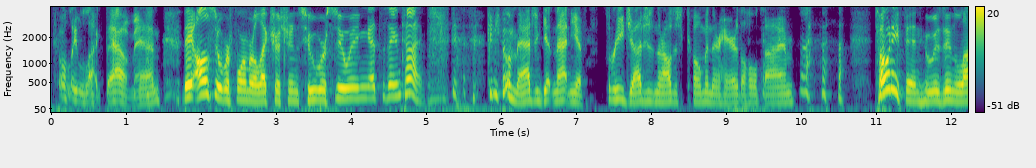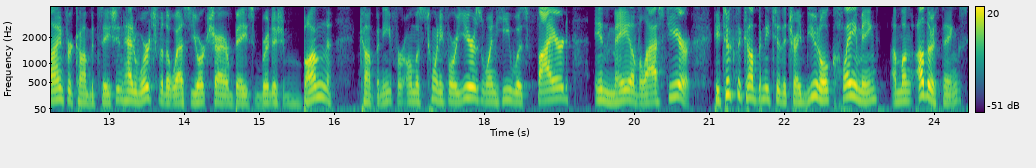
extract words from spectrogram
totally lucked out, man. They also were former electricians who were suing at the same time. Can you imagine getting that and you have three judges and they're all just combing their hair the whole time? Tony Finn, who was in line for compensation, had worked for the West Yorkshire based British Bung Company for almost 24 years when he was fired in May of last year. He took the company to the tribunal, claiming, among other things,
